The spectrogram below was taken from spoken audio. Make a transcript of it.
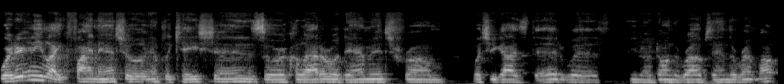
Were there any like financial implications or collateral damage from what you guys did with, you know, doing the rubs and the rent bump?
